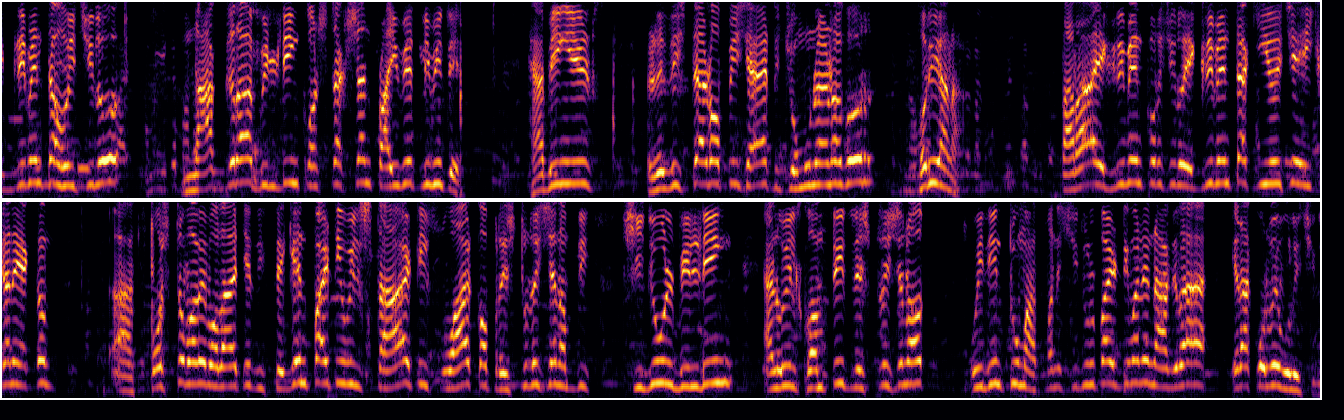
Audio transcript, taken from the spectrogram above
এগ্রিমেন্টটা হয়েছিল Nagra building construction private limited having its registered office at Yamunanagar Haryana তারা এগ্রিমেন্ট করেছিল। এগ্রিমেন্টটা কি হয়েছে? এইখানে একদম স্পষ্টভাবে বলা আছে the second party will start its work of restoration of the schedule building and will complete restoration of within two month মানে শিডিউল পার্টি মানে নাগরা এরা করবে বলেছিল।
